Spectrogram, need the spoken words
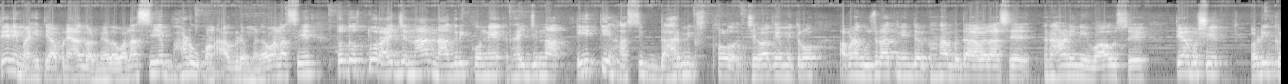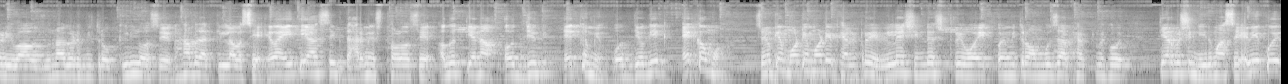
તેની માહિતી આપણે આગળ મેળવવાના છીએ. ભાડું પણ આગળ મેળવવાના છીએ. તો દોસ્તો, રાજ્યના નાગરિકોને રાજ્યના ઐતિહાસિક ધાર્મિક સ્થળો, જેવા કે મિત્રો, આપણા ગુજરાતની અંદર ઘણા બધા આવેલા છે. રાણીની વાવ છે. ત્યાર પછી અડીકડી વાવ, જુનાગઢ મિત્રો, કિલ્લો છે. ઘણા બધા કિલ્લાઓ છે. એવા ઐતિહાસિક ધાર્મિક સ્થળો છે. અગત્યના ઔદ્યોગિક એકમી, ઔદ્યોગિક એકમો. જેમ કે મોટી મોટી ફેક્ટરી રિલાયન્સ ઇન્ડસ્ટ્રી હોય, કોઈ મિત્રો અંબુજા ફેક્ટરી હોય. ત્યાર પછી નિરમા એવી કોઈ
